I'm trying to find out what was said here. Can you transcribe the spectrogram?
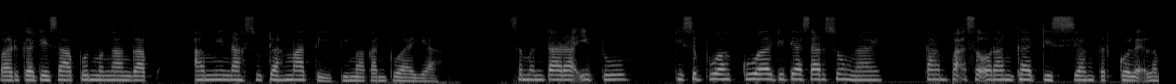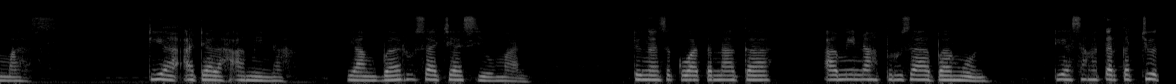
Warga desa pun menganggap Aminah sudah mati dimakan buaya. Sementara itu, di sebuah gua di dasar sungai, tampak seorang gadis yang tergolek lemas. Dia adalah Aminah, yang baru saja siuman. Dengan sekuat tenaga, Aminah berusaha bangun. Dia sangat terkejut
